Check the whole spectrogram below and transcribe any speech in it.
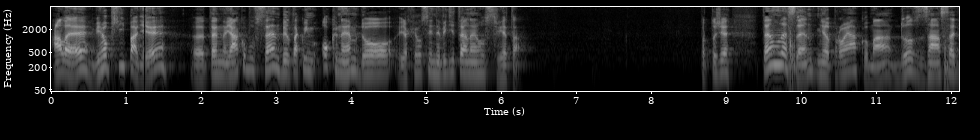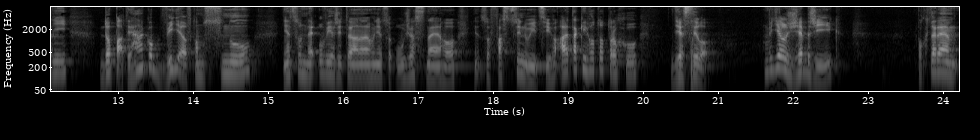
ale v jeho případě eh, ten Jakobův sen byl takovým oknem do jakéhosi neviditelného světa. Protože tenhle sen měl pro Jakoba dost zásadní dopad. Jakob viděl v tom snu něco neuvěřitelného, něco úžasného, něco fascinujícího, ale taky ho to trochu děsilo. On viděl žebřík, po kterém,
